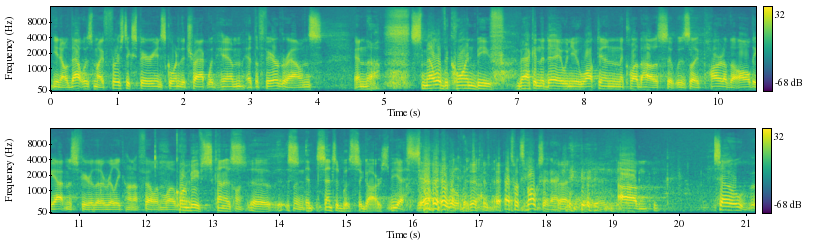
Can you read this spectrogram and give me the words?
you know, that was my first experience going to the track with him at the fairgrounds. And the smell of the corned beef back in the day when you walked in the clubhouse, it was like part of the, all the atmosphere that I really kind of fell in love corned with. Corned beef's kind of uh, scented with cigars. Yes, yeah. a little bit. That's what smokes it, actually. um, so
